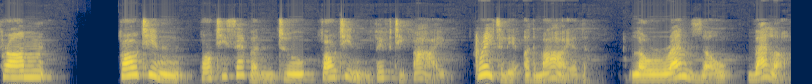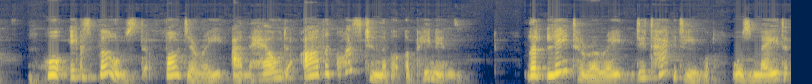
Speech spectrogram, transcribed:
from 1447 to 1455, greatly admired Lorenzo Valla, who exposed forgery and held other questionable opinions. The literary detective was made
